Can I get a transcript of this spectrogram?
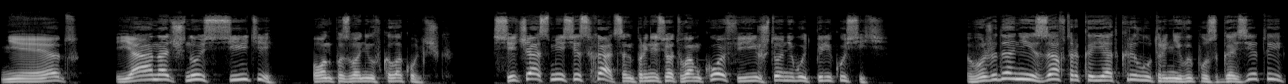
«Нет, я начну с Сити». Он позвонил в колокольчик. Сейчас миссис Хадсон принесет вам кофе и что-нибудь перекусить». В ожидании завтрака я открыл утренний выпуск газеты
